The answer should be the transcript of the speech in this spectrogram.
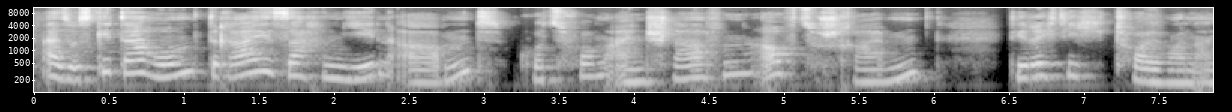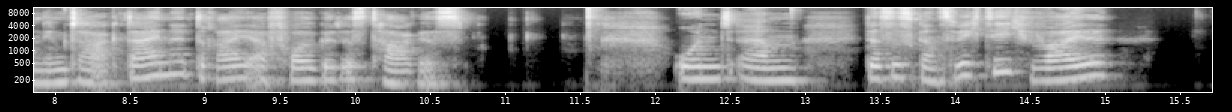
Also es geht darum, drei Sachen jeden Abend, kurz vorm Einschlafen, aufzuschreiben, die richtig toll waren an dem Tag. Deine drei Erfolge des Tages. Und ähm, das ist ganz wichtig, weil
